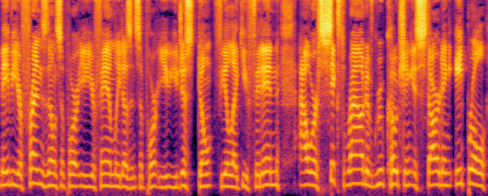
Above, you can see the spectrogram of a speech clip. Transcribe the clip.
Maybe your friends don't support you, your family doesn't support you, you just don't feel like you fit in. Our sixth round of group coaching is starting April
